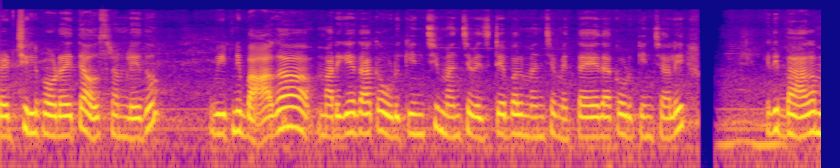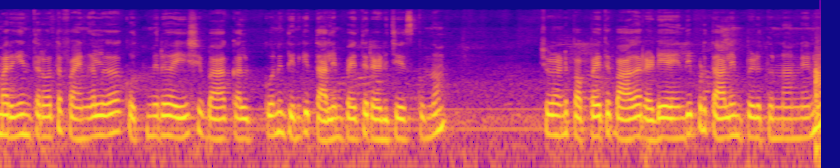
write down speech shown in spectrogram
రెడ్ చిల్లీ పౌడర్ అయితే అవసరం లేదు. వీటిని బాగా మరిగేదాకా ఉడికించి మంచి వెజిటేబుల్ మంచి మెత్త అయ్యేదాకా ఉడికించాలి. ఇది బాగా మరిగిన తర్వాత ఫైనల్గా కొత్తిమీర వేసి బాగా కలుపుకొని దీనికి తాలింపు అయితే రెడీ చేసుకుందాం. చూడండి పప్పు అయితే బాగా రెడీ అయింది. ఇప్పుడు తాలింపు పెడుతున్నాను నేను.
